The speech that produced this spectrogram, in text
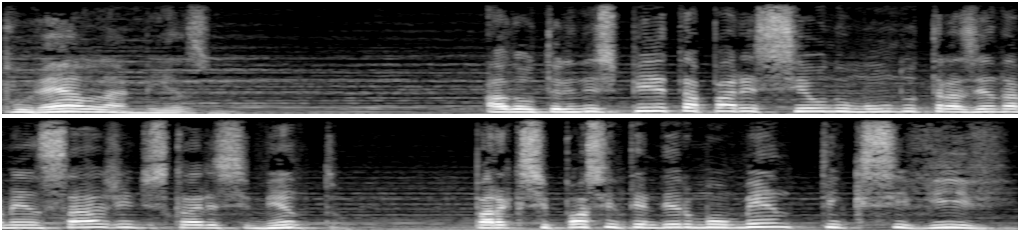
por ela mesma. A doutrina espírita apareceu no mundo trazendo a mensagem de esclarecimento para que se possa entender o momento em que se vive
